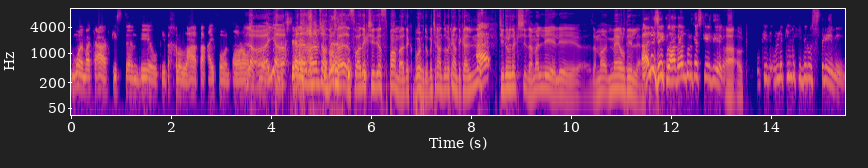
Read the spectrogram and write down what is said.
المهم راك عارف كيستانديو وكيدخلوا العاقه ايفون اورانج لا الشيء. أنا ما تهضروش على هذاك الشيء ديال السبام هذاك بوحدو. ملي دابا كان ديك الناس آه، تيديروا داك الشيء زعما اللي اللي زعما ما يرضي الله. أنا جايك الهضره نقول لك اش كيديروا آه ok. وكي- ولا كاين اللي كيديروا streaming.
